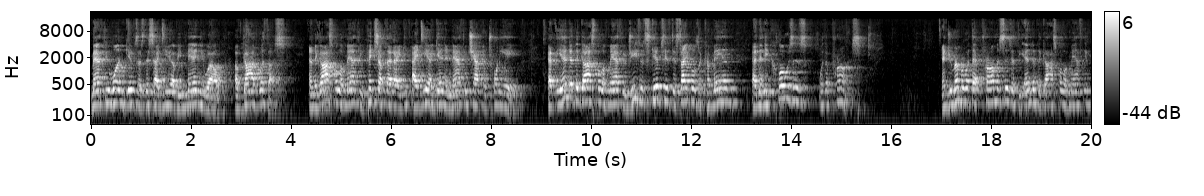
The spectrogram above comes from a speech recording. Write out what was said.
Matthew 1 gives us this idea of Emmanuel, of God with us. And the Gospel of Matthew picks up that idea again in Matthew chapter 28. At the end of the Gospel of Matthew, Jesus gives his disciples a command and then he closes with a promise. And do you remember what that promise is at the end of the Gospel of Matthew?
